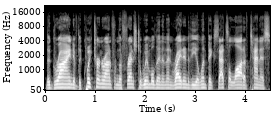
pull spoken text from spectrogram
the grind of the quick turnaround from the French to Wimbledon and then right into the Olympics. That's a lot of tennis.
